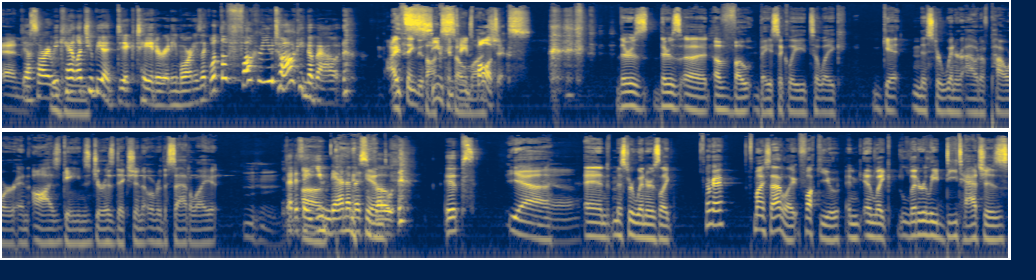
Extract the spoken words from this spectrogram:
And Yeah, sorry, we can't let mm-hmm. you be a dictator anymore. And he's like, what the fuck are you talking about? I It think the scene sucks so contains politics. there's there's a, a vote basically to like get Mr. Winner out of power and Oz gains jurisdiction over the satellite. Mm-hmm. That is a um, unanimous and- vote. Oops. Yeah. Yeah. And Mr. Winner's like, okay, it's my satellite. Fuck you. And and like literally detaches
